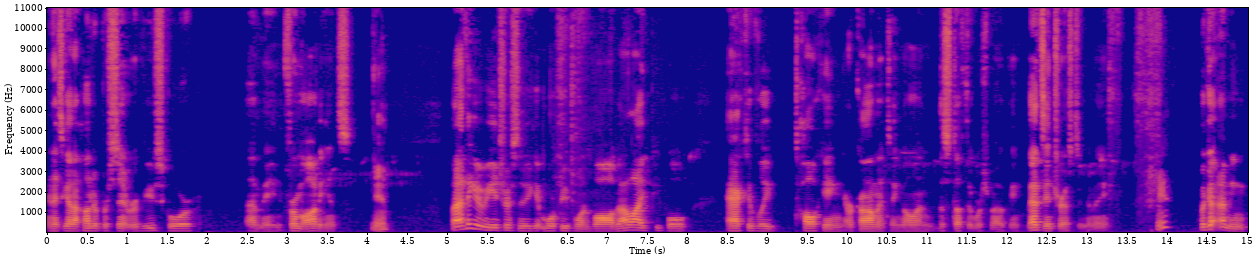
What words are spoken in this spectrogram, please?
and it's got a hundred percent review score. I mean, from audience. Yeah. But I think it would be interesting to get more people involved. I like people actively talking or commenting on the stuff that we're smoking. That's interesting to me. Yeah. Because I mean,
